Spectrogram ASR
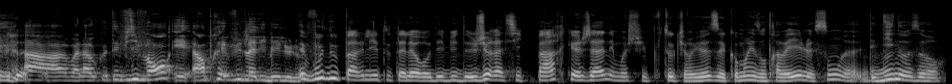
à, voilà, au côté vivant et imprévu de la libellule. Vous nous parliez tout à l'heure au début de Jurassic Park, Jeanne, et moi je suis plutôt curieuse comment ils ont travaillé le son euh, des dinosaures.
